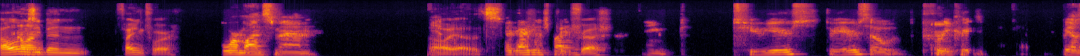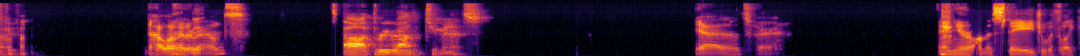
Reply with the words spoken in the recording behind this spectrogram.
How long How has he been fighting for? four months, man. Oh yeah, that's The guy's been fighting fresh. I think two years, three years, so pretty Mm. crazy. But yeah, it was good fight. How long are the rounds? Uh, three rounds of two minutes. Yeah, that's fair. and you're on a stage with like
